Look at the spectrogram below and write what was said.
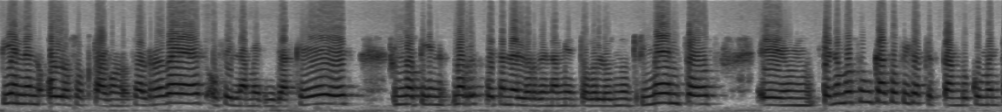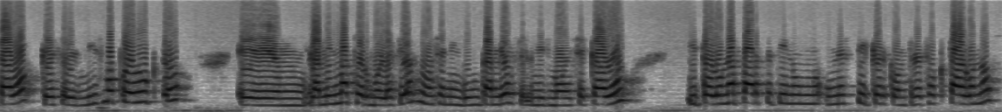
tienen o los octágonos al revés o sin la medida que es, no, tienen, no respetan el ordenamiento de los nutrimentos. Em, tenemos un caso, fíjate, tan documentado, que es el mismo producto, em, la misma formulación, no hace ningún cambio, es el mismo SKU, y por una parte tiene un, un sticker con tres octágonos,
